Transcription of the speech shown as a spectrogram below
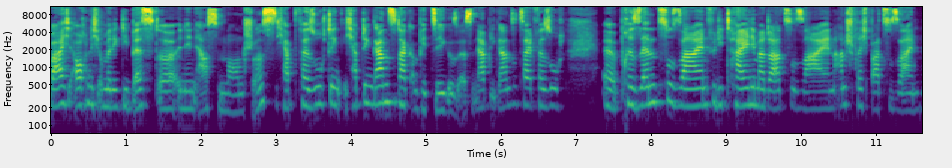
war ich auch nicht unbedingt die Beste in den ersten Launches. Ich habe versucht, den, ich habe den ganzen Tag am PC gesessen. Ich habe die ganze Zeit versucht, äh, präsent zu sein, für die Teilnehmer da zu sein, ansprechbar zu sein.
